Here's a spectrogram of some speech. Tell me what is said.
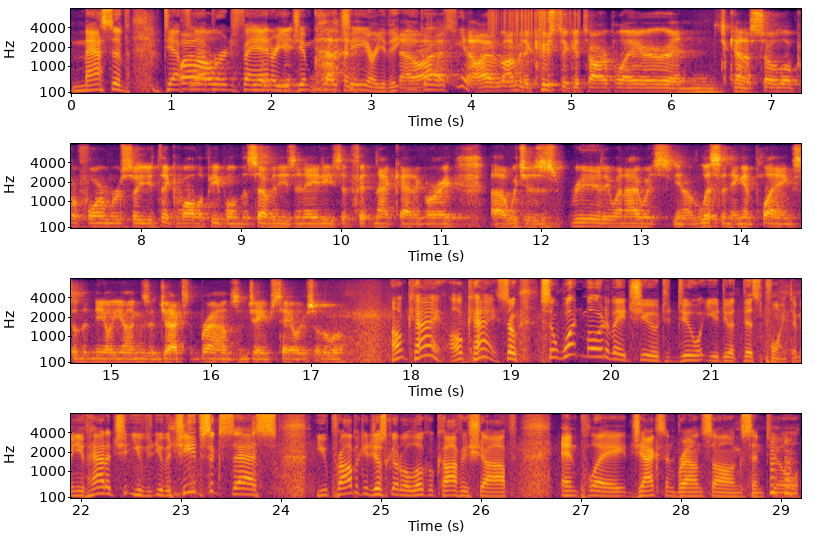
massive Def Well, Leppard fan? yeah, Are you Jim Croce? Are you the no, I, Eagles? you know, I'm, I'm an acoustic guitar player and kind of solo performer. So you think of all the people in the 70s and 80s that fit in that category, uh, which is really when I was, you know, listening and playing. So the Neil Youngs and Jackson Brownes and James Taylors of the world. Okay, okay. So, so what motivates you to do what you do at this point? I mean, you've had a, you've you've achieved success. You probably could just go to a local coffee shop and play Jackson Browne songs until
